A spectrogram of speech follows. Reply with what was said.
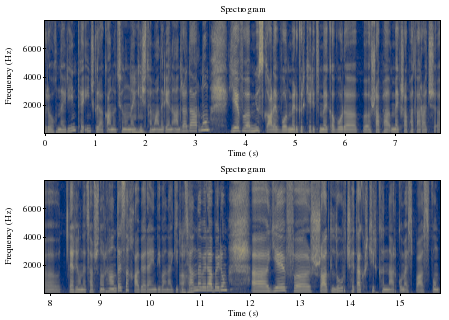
գրողներին, թե ինչ գրականություն ունենք, ինչ թեմաների են անդրադառնում եւ մյուս կարևոր մեր գրքերից մեկը, որը շաբաթ մեկ շաբաթ առաջ տեղի ունեցավ շնորհանդեսը Խավիարային դիվանագիտությանն է վերաբերում եւ շատ լուրջ հետաքրքիր քննարկում է սպասվում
